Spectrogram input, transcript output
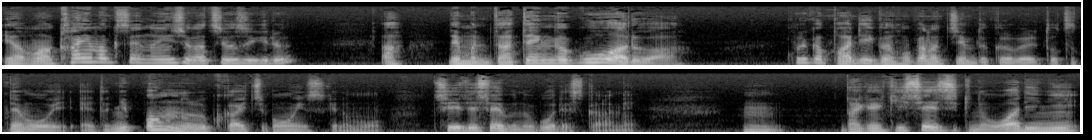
いや、まあ開幕戦の印象が強すぎる？あ、でもね、打点が5あるわ。これがパ・リーグの他のチームと比べるととても多い。えっ、と、日本ハムの6が一番多いんですけども、次いで西武の5ですからね。うん。打撃成績の終わりに、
